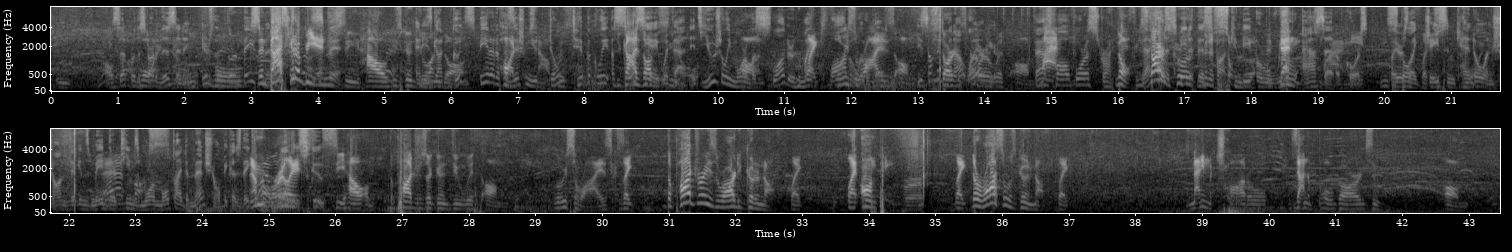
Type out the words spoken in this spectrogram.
And All set for the start of this inning. Here's the third baseman. And that's gonna be Smith. interesting how he's gonna And do he's on got the good speed at a position you don't typically associate with that. It's usually more of a slugger who might plod a little bit. um, He's something of an outlier here. with um, Fastball for a strike. No, he that kind of speed at this with spot can be a and real to asset, of course. Players like Jason Kendall and Chone Figgins made their teams more multidimensional because they can I'm really to scoot. see how um, the Padres are gonna do with um Luis Arraez, because like the Padres were already good enough, like like on paper, like their roster was good enough, like Manny Machado, Xander Bogaerts, and um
